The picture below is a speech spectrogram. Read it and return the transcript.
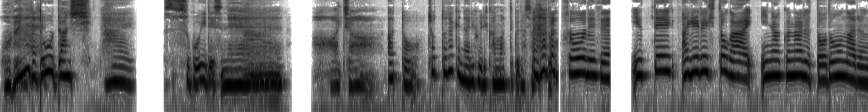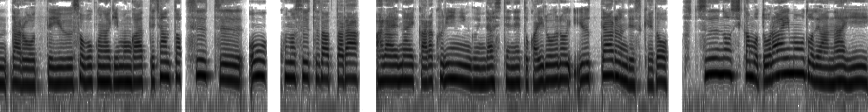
お弁当男子 はい。すごいですね。はあ、じゃあ、あと、ちょっとだけなりふり構ってください と。そうですね。言ってあげる人がいなくなるとどうなるんだろうっていう素朴な疑問があって、ちゃんとスーツをこのスーツだったら洗えないからクリーニングに出してねとかいろいろ言ってあるんですけど、普通のしかもドライモードではない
